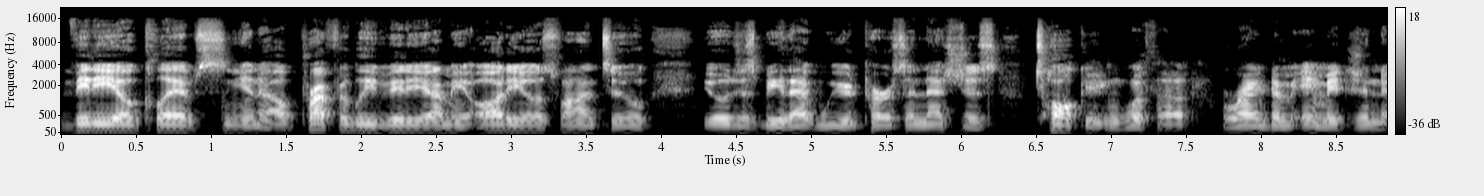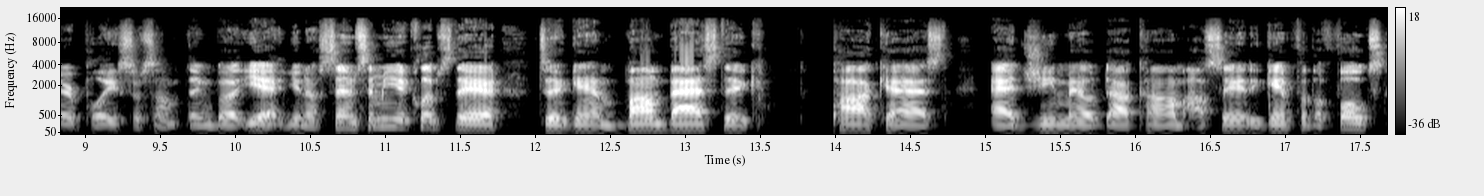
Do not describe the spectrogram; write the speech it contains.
video clips, you know, preferably video. I mean audio is fine too. You'll just be that weird person that's just talking with a random image in their place or something. But yeah, you know, send send me your clips there to again bombastic podcast at gmail.com. I'll say it again for the folks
